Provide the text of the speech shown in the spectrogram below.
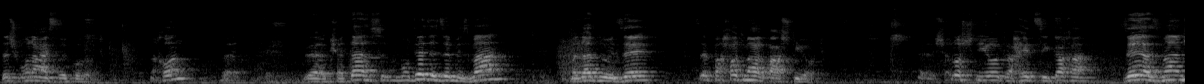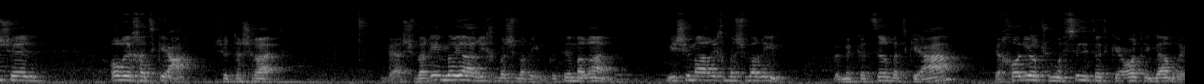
זה 18 קולות, נכון? וכשאתה מודד את זה בזמן, מדדנו את זה, זה פחות מארבע שניות. שלוש שניות וחצי ככה, זה הזמן של אורך התקיעה, של תשרת. והשברים לא יאריך בשברים, כותב מרן. מי שמאריך בשברים ומקצר בתקיעה, יכול להיות שהוא מפסיד את התקיעות לגמרי.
